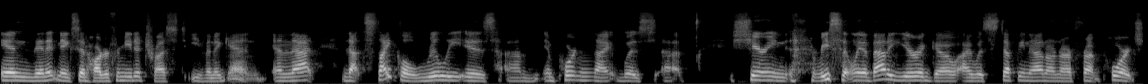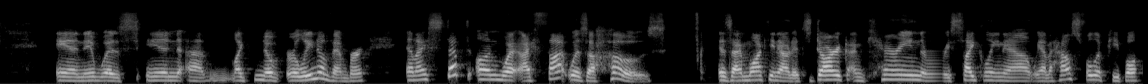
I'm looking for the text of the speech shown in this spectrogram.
And then it makes it harder for me to trust even again. And that that cycle really is um, important. I was uh, sharing recently about a year ago i was stepping out on our front porch and it was in um, like no, early november and i stepped on what i thought was a hose. As i'm walking out it's dark i'm carrying the recycling out. We have a house full of people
